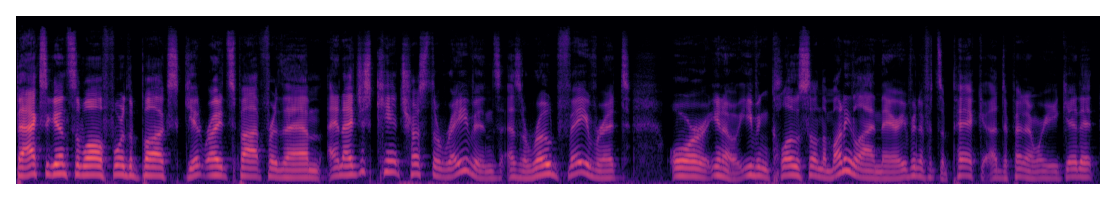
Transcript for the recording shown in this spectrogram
backs against the wall for the Bucs, get right spot for them, and I just can't trust the Ravens as a road favorite or you know even close on the money line there, even if it's a pick, uh, depending on where you get it.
